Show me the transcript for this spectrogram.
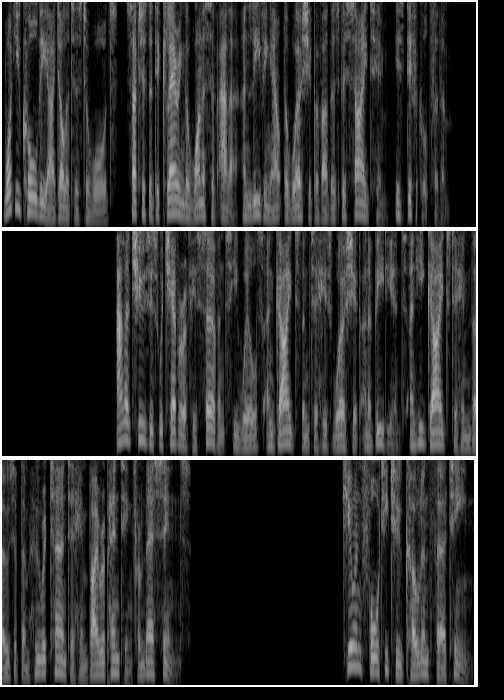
What you call the idolaters towards, such as the declaring the oneness of Allah and leaving out the worship of others besides him, is difficult for them. Allah chooses whichever of his servants he wills and guides them to his worship and obedience and he guides to him those of them who return to him by repenting from their sins. Qn 42 13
